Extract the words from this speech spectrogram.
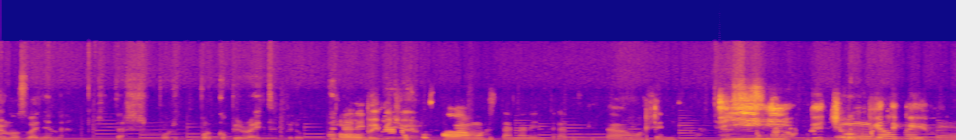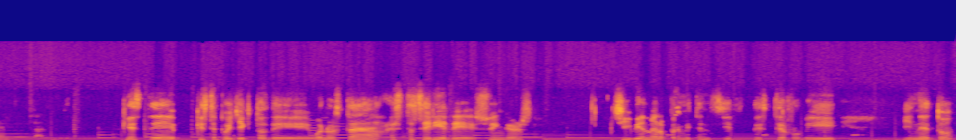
no- nos vayan a quitar por, por copyright, pero Tan Oh, baby, yeah. que estábamos, tan adentrados que estábamos en esto. Sí, de hecho, sí, fíjate no que, que este, que este proyecto de, bueno, esta, esta serie de swingers, si bien me lo permiten decir este Rubí y Neto,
